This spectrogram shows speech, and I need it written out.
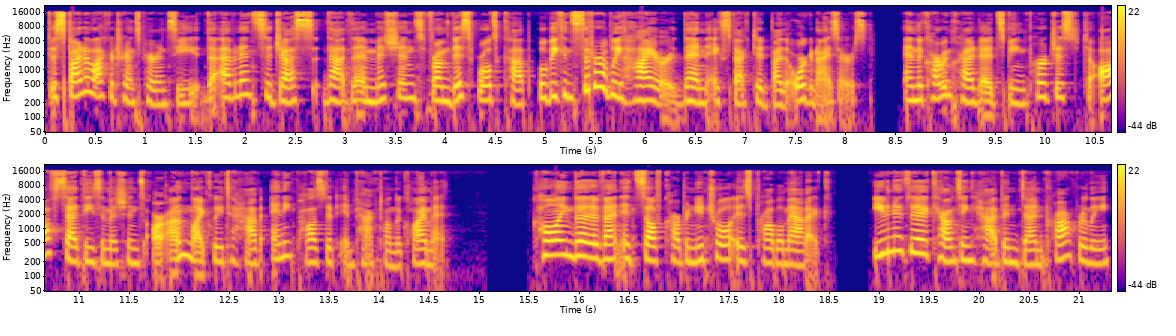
Despite a lack of transparency, the evidence suggests that the emissions from this World Cup will be considerably higher than expected by the organizers, and the carbon credits being purchased to offset these emissions are unlikely to have any positive impact on the climate. Calling the event itself carbon neutral is problematic. Even if the accounting had been done properly,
